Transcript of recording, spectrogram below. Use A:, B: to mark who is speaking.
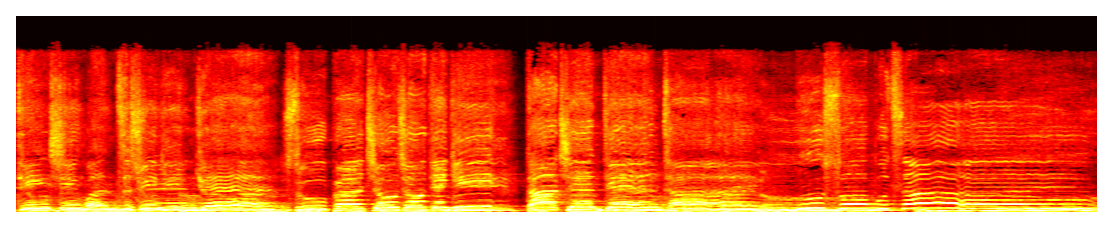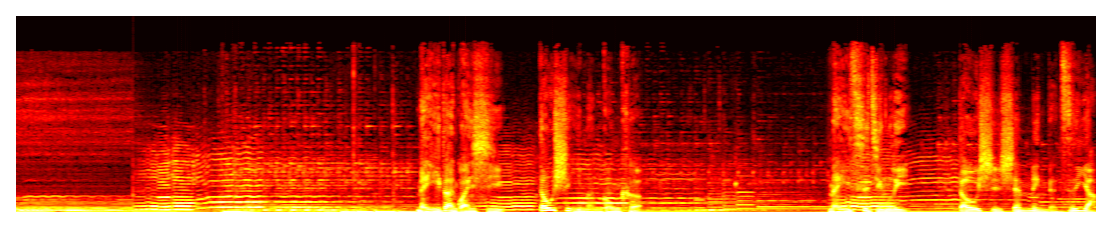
A: 听新闻、资讯、音乐，Super 九九点一大千电台，无所不在。
B: 每一段关系都是一门功课。每一次经历都是生命的滋养。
